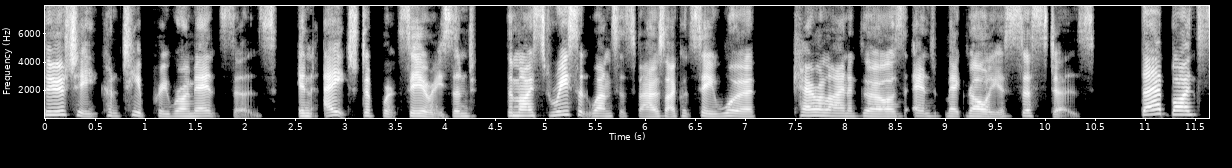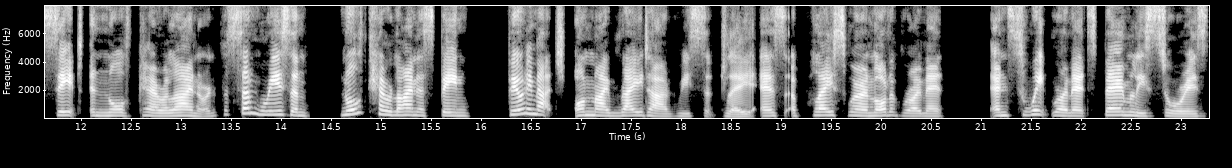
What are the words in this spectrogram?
30 contemporary romances in eight different series. And the most recent ones, as far as I could see, were Carolina Girls and Magnolia Sisters. They're both set in North Carolina. And for some reason, North Carolina's been very much on my radar recently as a place where a lot of romance and sweet romance family stories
